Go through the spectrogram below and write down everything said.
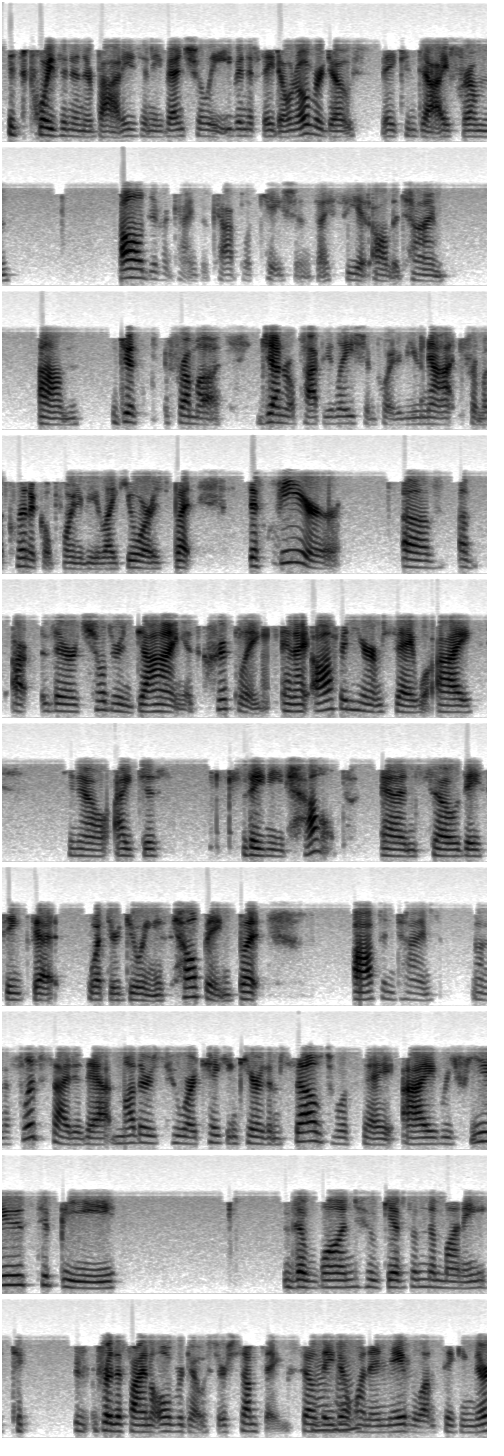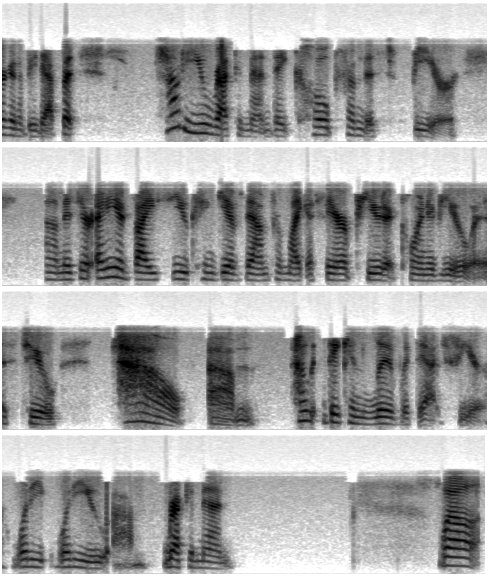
it's poison in their bodies and eventually even if they don't overdose they can die from all different kinds of complications. I see it all the time. Um, just from a general population point of view not from a clinical point of view like yours but the fear of of our, their children dying is crippling and i often hear them say well i you know i just they need help and so they think that what they're doing is helping. But oftentimes, on the flip side of that, mothers who are taking care of themselves will say, I refuse to be the one who gives them the money to for the final overdose or something. So mm-hmm. they don't mm-hmm. want to enable them thinking they're going to be that. But how do you recommend they cope from this fear? Um, is there any advice you can give them from like a therapeutic point of view as to how um, how they can live with that fear. What do you what do you um, recommend? Well,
